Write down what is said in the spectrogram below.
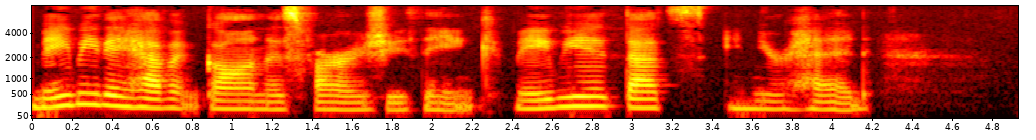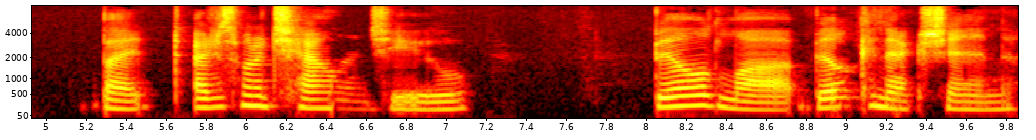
maybe they haven't gone as far as you think. Maybe that's in your head. But I just want to challenge you build love, build connection,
